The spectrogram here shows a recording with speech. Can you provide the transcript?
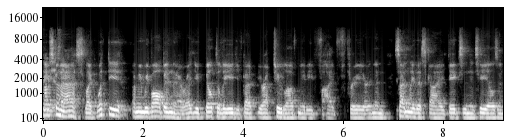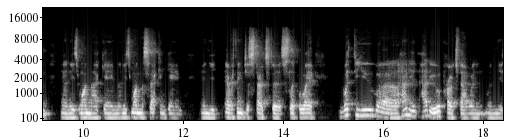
I was going to ask, like, what do you? I mean, we've all been there, right? You've built a lead. You've got you're up two love, maybe five three, or and then suddenly this guy digs in his heels and and he's won that game. Then he's won the second game, and you everything just starts to slip away. What do you? Uh, how do you? How do you approach that when when you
